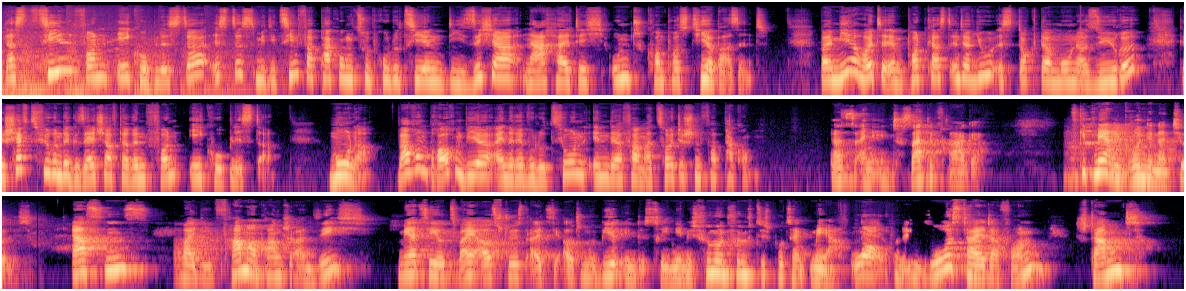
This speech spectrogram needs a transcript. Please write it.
Das Ziel von EcoBlister ist es, Medizinverpackungen zu produzieren, die sicher, nachhaltig und kompostierbar sind. Bei mir heute im Podcast-Interview ist Dr. Mona Syre, geschäftsführende Gesellschafterin von EcoBlister. Mona, warum brauchen wir eine Revolution in der pharmazeutischen Verpackung? Das ist eine interessante Frage. Es gibt mehrere Gründe natürlich. Erstens, weil die Pharmabranche an sich mehr CO2 ausstößt als die Automobilindustrie, nämlich 55 Prozent mehr. Wow. Und ein Großteil davon stammt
